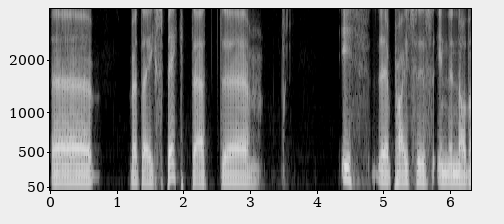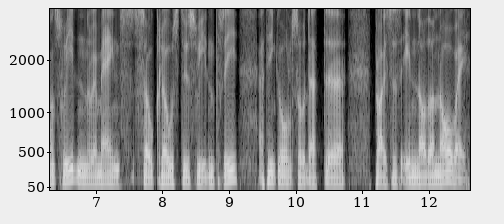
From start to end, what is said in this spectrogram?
but I expect that if the prices in the northern Sweden remains so close to Sweden 3, I think also that the prices in northern Norway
